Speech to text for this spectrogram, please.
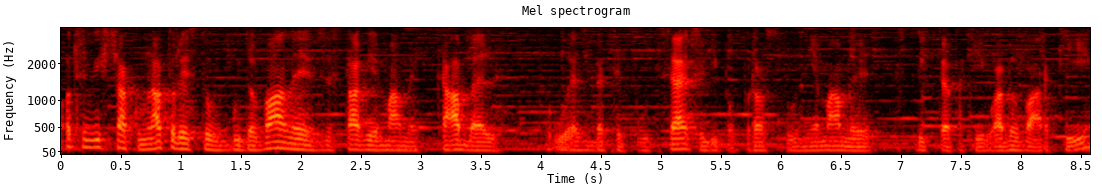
Oczywiście akumulator jest tu wbudowany. W zestawie mamy kabel USB typu C, czyli po prostu nie mamy stricte takiej ładowarki.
